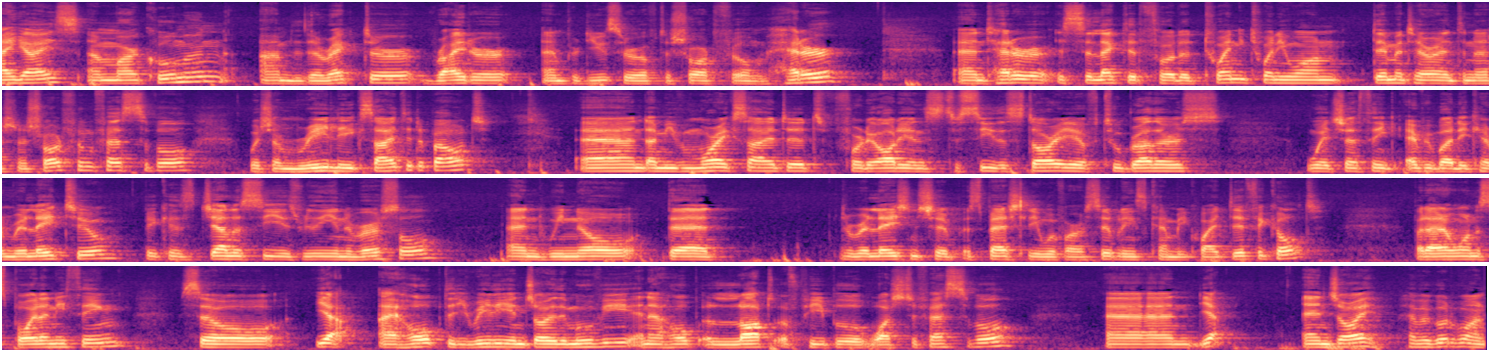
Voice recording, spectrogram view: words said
Hi guys, I'm Mark Kuhlmann. I'm the director, writer, and producer of the short film Header. And Header is selected for the 2021 Demetera International Short Film Festival, which I'm really excited about. And I'm even more excited for the audience to see the story of two brothers, which I think everybody can relate to because jealousy is really universal. And we know that the relationship, especially with our siblings, can be quite difficult but I don't want to spoil anything. So yeah, I hope that you really enjoy the movie and I hope a lot of people watch the festival. And yeah, enjoy. Have a good one.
